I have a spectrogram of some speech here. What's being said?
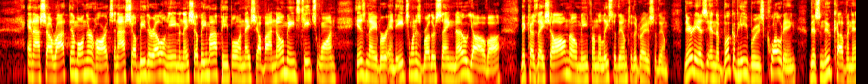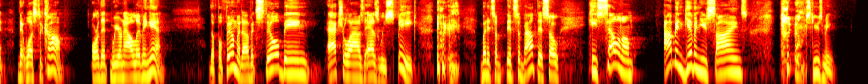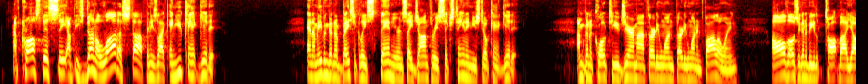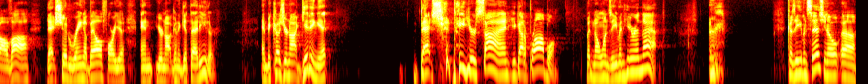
and I shall write them on their hearts, and I shall be their Elohim, and they shall be my people, and they shall by no means teach one his neighbor and each one his brother, saying, Know Yahweh, because they shall all know me from the least of them to the greatest of them. There it is in the book of Hebrews quoting this new covenant that was to come, or that we are now living in. The fulfillment of it still being actualized as we speak, but it's, a, it's about this. So he's telling them, I've been giving you signs. Excuse me. I've crossed this sea. I've, he's done a lot of stuff, and he's like, and you can't get it. And I'm even going to basically stand here and say John 3 16, and you still can't get it. I'm going to quote to you Jeremiah 31 31 and following. All those are going to be taught by Yahweh. That should ring a bell for you, and you're not going to get that either. And because you're not getting it, that should be your sign you got a problem. But no one's even hearing that. Because he even says, you know, uh,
